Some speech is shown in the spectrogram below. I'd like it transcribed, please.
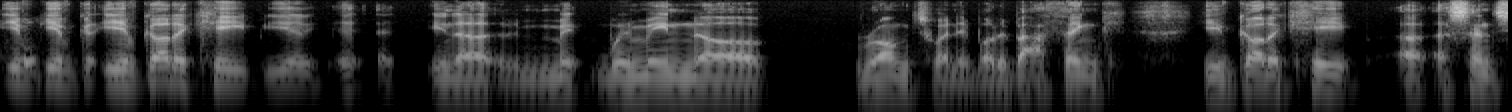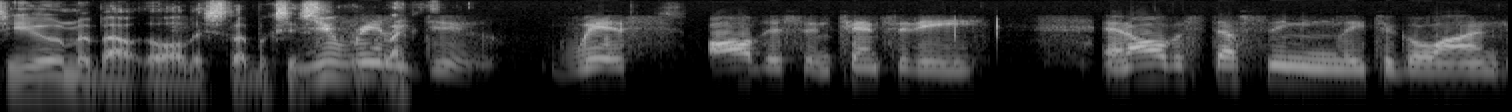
you've you've got, you've got to keep you you know we mean no wrong to anybody but I think you've got to keep a, a sense of humor about all this stuff because it's You really like, do. With all this intensity and all the stuff seemingly to go on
